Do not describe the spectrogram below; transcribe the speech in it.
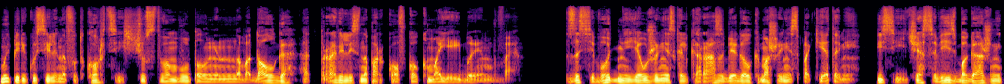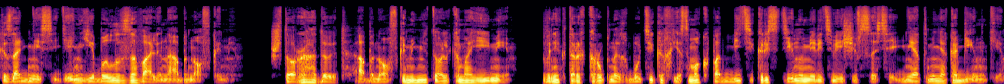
Мы перекусили на фудкорте и с чувством выполненного долга отправились на парковку к моей БМВ. За сегодня я уже несколько раз бегал к машине с пакетами, и сейчас весь багажник и заднее сиденье было завалено обновками. Что радует, обновками не только моими. В некоторых крупных бутиках я смог подбить и Кристину мерить вещи в соседней от меня кабинке.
